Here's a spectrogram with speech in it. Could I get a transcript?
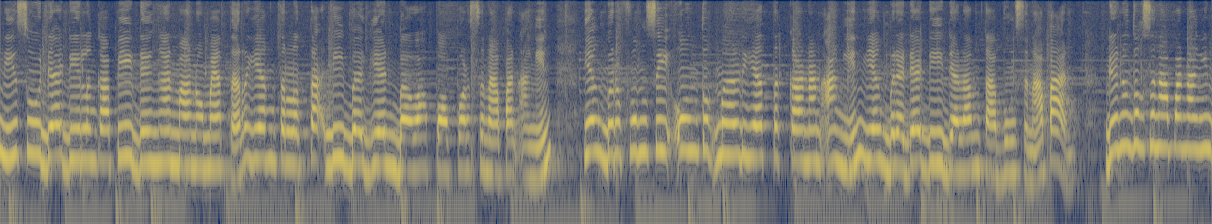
ini sudah dilengkapi dengan manometer yang terletak di bagian bawah popor senapan angin yang berfungsi untuk melihat tekanan angin yang berada di dalam tabung senapan. Dan untuk senapan angin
